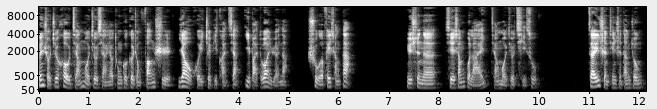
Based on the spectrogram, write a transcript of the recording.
分手之后，蒋某就想要通过各种方式要回这笔款项一百多万元呢，数额非常大。于是呢，协商不来，蒋某就起诉。在一审庭审当中，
